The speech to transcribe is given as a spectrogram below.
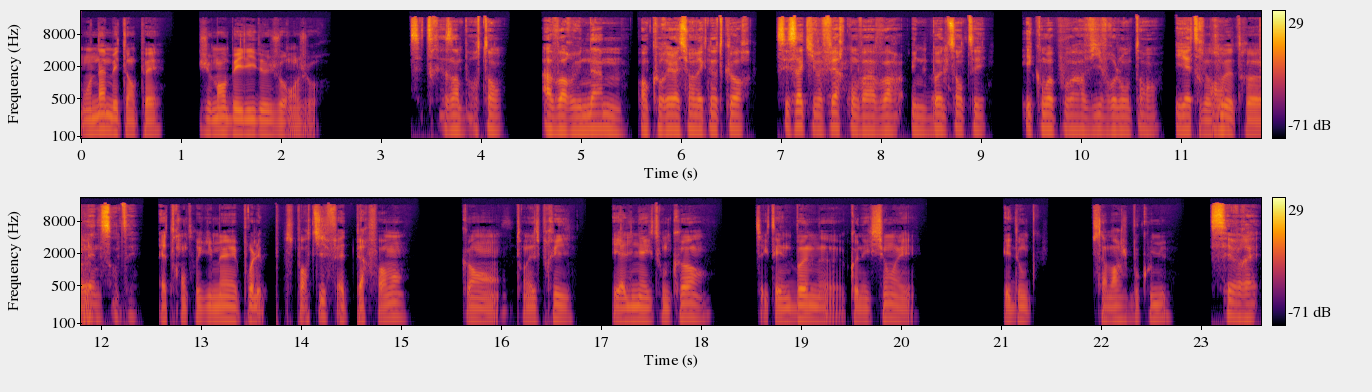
mon âme est en paix, je m'embellis de jour en jour. C'est très important. Avoir une âme en corrélation avec notre corps, c'est ça qui va faire qu'on va avoir une bonne santé et qu'on va pouvoir vivre longtemps et être en être, euh, pleine santé. Être entre guillemets pour les sportifs, être performant. Quand ton esprit est aligné avec ton corps, c'est que tu as une bonne euh, connexion et, et donc ça marche beaucoup mieux. C'est vrai.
